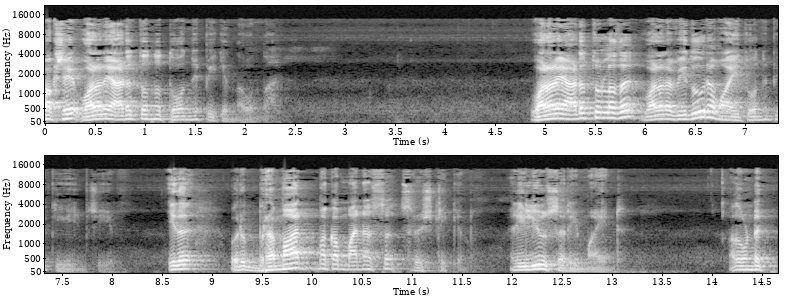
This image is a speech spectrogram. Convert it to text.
പക്ഷേ വളരെ അടുത്തൊന്ന് തോന്നിപ്പിക്കുന്ന ഒന്ന്. വളരെ അടുത്തുള്ളത് വളരെ വിദൂരമായി തോന്നിപ്പിക്കുകയും ചെയ്യും. ഇത് ഒരു ഭ്രമാത്മക മനസ്സ് സൃഷ്ടിക്കുന്നു. ഇല്യൂസറി മൈൻഡ് അതുകൊണ്ട്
